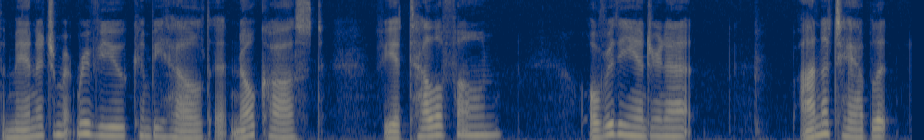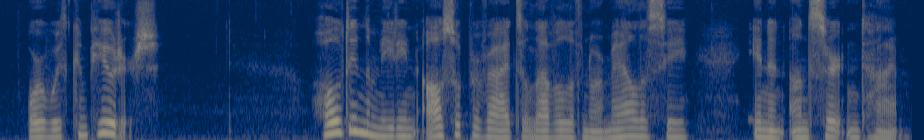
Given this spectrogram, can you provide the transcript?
The management review can be held at no cost via telephone, over the internet, on a tablet, or with computers. Holding the meeting also provides a level of normalcy in an uncertain time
